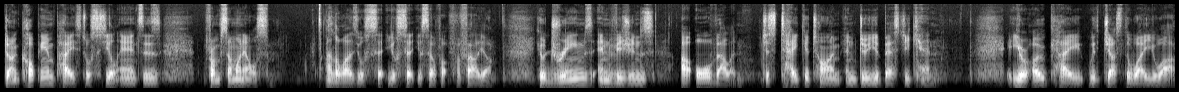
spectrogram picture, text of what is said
Don't copy and paste or steal answers from someone else. Otherwise, you'll set, you'll set yourself up for failure. Your dreams and visions are all valid. Just take your time and do your best you can. You're okay with just the way you are.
